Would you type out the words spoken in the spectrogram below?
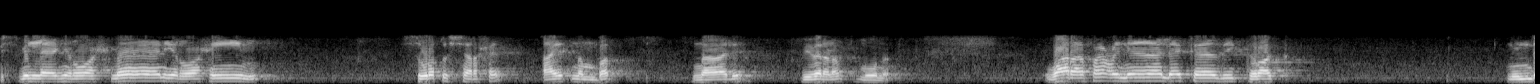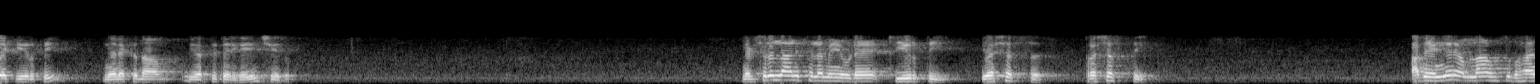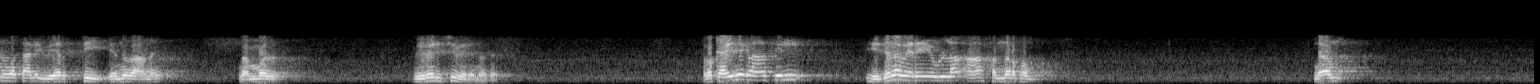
بسم الله الرحمن الرحيم സൂറത്തു ഷർഹ് ആയത് നമ്പർ നാല് വിവരണം മൂന്ന് വറഫഅനാ ലക ദിക്റക് നിന്റെ കീർത്തി നിനക്ക് നാം ഉയർത്തി തരികയും ചെയ്തു നബ്സല്ലാ അലൈഹി സ്വലമയുടെ കീർത്തി യശസ് പ്രശസ്തി അതെങ്ങനെ അള്ളാഹു സുബാനുവത്താല ഉയർത്തി എന്നതാണ് നമ്മൾ വിവരിച്ചു വരുന്നത്. അപ്പൊ കഴിഞ്ഞ ക്ലാസ്സിൽ ഹിജറ വരെയുള്ള ആ സന്ദർഭം നാം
